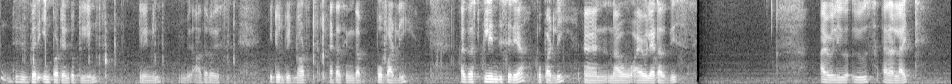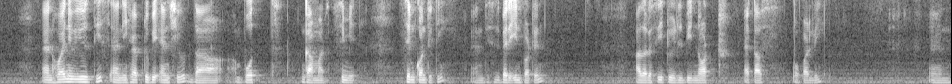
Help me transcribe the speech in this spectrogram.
This is very important to clean cleaning. Otherwise it will be not attaching the properly I just clean this area properly and now I will attach this. I will use Araldite. And when you use this and you have to be ensured the both gamma same, same quantity and this is very important. Otherwise it will be not attached properly and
